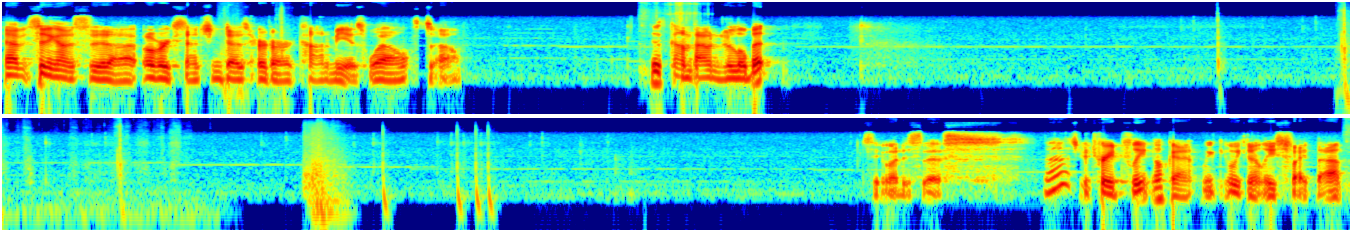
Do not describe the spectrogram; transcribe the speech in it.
Having sitting on this uh, overextension does hurt our economy as well, so this compounded a little bit. Let's see, what is this? That's your trade fleet. Okay, we, we can at least fight that.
